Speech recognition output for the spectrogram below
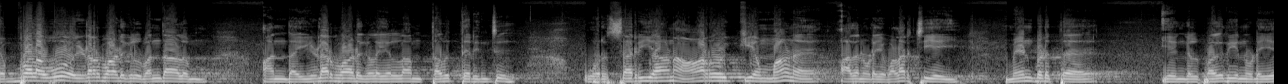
எவ்வளவோ இடர்பாடுகள் வந்தாலும் அந்த இடர்பாடுகளை எல்லாம் தவிர்த்தெறிஞ்சு ஒரு சரியான ஆரோக்கியமான அதனுடைய வளர்ச்சியை மேம்படுத்த எங்கள் பகுதியினுடைய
